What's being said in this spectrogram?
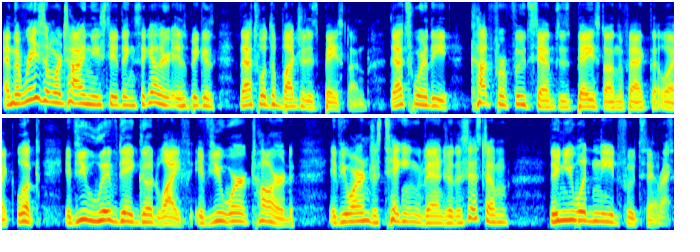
and the reason we're tying these two things together is because that's what the budget is based on. That's where the cut for food stamps is based on the fact that like, look, if you lived a good life, if you worked hard, if you weren't just taking advantage of the system, then you wouldn't need food stamps. Right.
